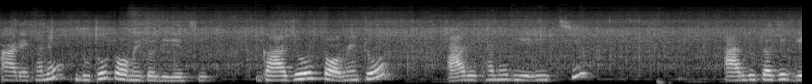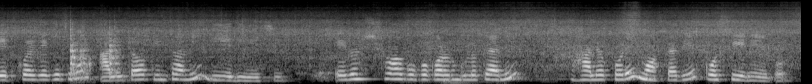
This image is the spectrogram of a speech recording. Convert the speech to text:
আর এখানে দুটো টমেটো দিয়েছি। গাজর, টমেটো, আর এখানে দিয়ে দিচ্ছি আলুটা যে গেট করে রেখেছিলাম, আলুটাও কিন্তু আমি দিয়ে দিয়েছি। এবার সব উপকরণগুলোকে আমি ভালো করে মশলা দিয়ে কষিয়ে নেব।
